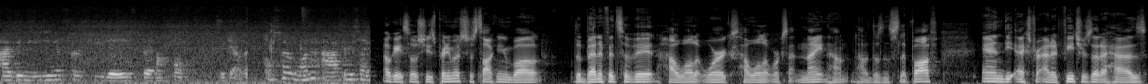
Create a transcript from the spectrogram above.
I've been using it for a few days, but all together. Also, I want to add there's like Okay, so she's pretty much just talking about the benefits of it, how well it works, how well it works at night, how, how it doesn't slip off, and the extra added features that it has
